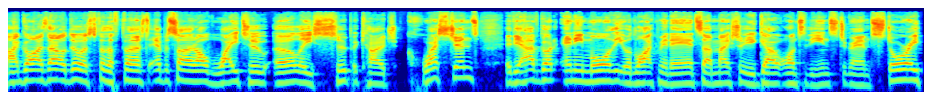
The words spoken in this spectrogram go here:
Uh, guys, that'll do us for the first episode of Way Too Early Super Coach questions. If you have got any more that you would like me to answer, make sure you go onto the Instagram story,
